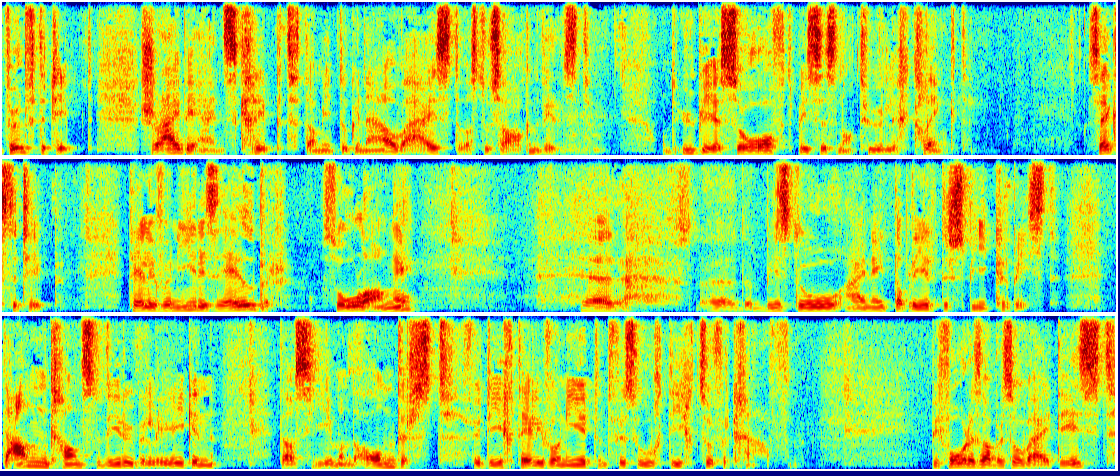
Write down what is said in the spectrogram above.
Fünfter Tipp. Schreibe ein Skript, damit du genau weißt, was du sagen willst. Und übe es so oft, bis es natürlich klingt. Sechster Tipp. Telefoniere selber so lange, äh, bis du ein etablierter Speaker bist. Dann kannst du dir überlegen, dass jemand anders für dich telefoniert und versucht, dich zu verkaufen. Bevor es aber soweit ist,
